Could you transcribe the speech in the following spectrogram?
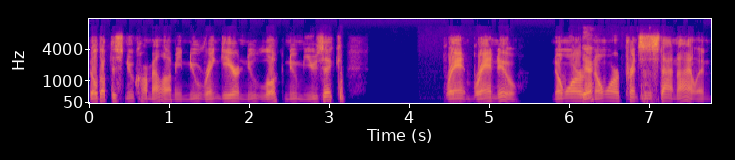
build up this new Carmella. I mean, new ring gear, new look, new music, brand brand new. No more, yeah. no more Princess of Staten Island.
